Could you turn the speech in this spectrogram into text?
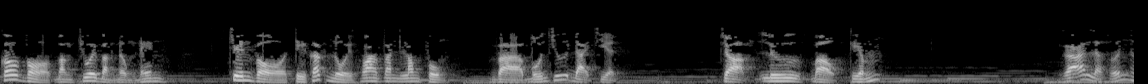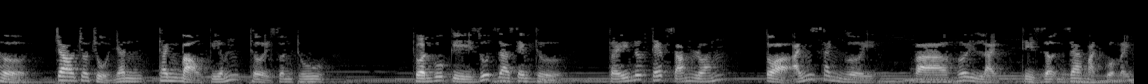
có vỏ bằng chuôi bằng đồng đen. Trên vỏ thì khắc nổi hoa văn long phụng và bốn chữ đại triển. Trạm lư bảo kiếm Gã là hớn hở trao cho chủ nhân thanh bảo kiếm thời Xuân Thu. Thuần Vũ Kỳ rút ra xem thử, thấy nước thép sáng loáng, tỏa ánh xanh người và hơi lạnh thì giận ra mặt của mình.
